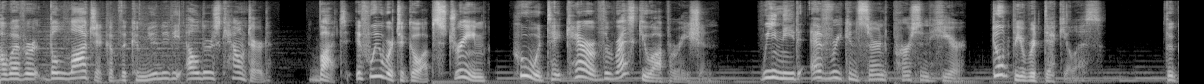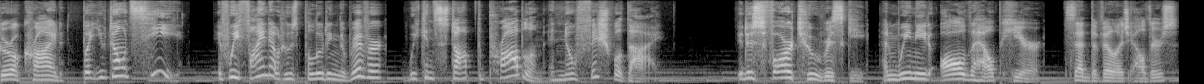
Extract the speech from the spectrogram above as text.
However, the logic of the community elders countered, but if we were to go upstream, who would take care of the rescue operation? We need every concerned person here. Don't be ridiculous. The girl cried, but you don't see. If we find out who's polluting the river, we can stop the problem and no fish will die. It is far too risky and we need all the help here, said the village elders.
